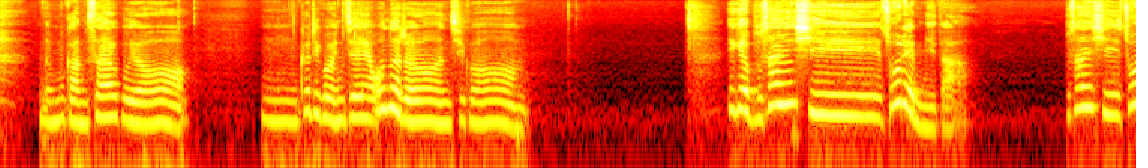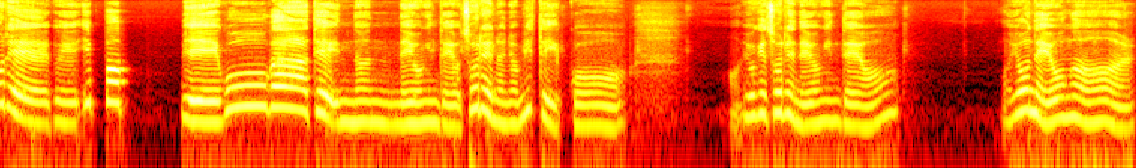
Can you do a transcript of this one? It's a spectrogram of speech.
너무 감사하고요. 음, 그리고 이제 오늘은 지금 이게 부산시 조례입니다. 부산시 조례 그 입법 예고가 되어 있는 내용인데요. 조례는 요 밑에 있고 어, 요게 조례 내용인데요. 어, 요 내용을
